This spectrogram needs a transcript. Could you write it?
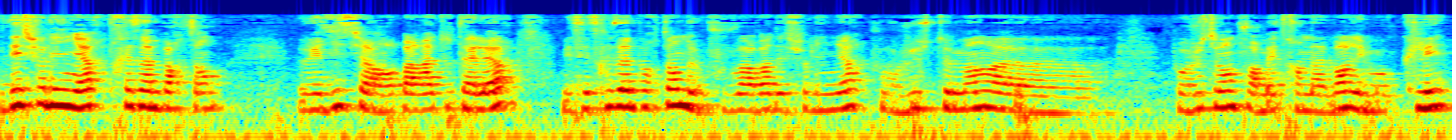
Des surligneurs, très important. Régis, on en reparlera tout à l'heure, mais c'est très important de pouvoir avoir des surligneurs pour justement, euh, pour justement pouvoir mettre en avant les mots clés.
